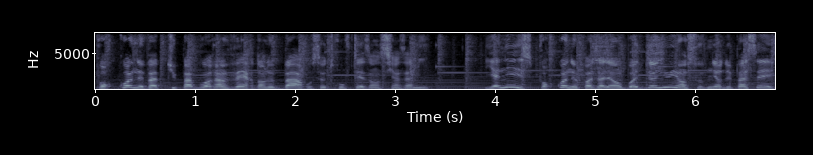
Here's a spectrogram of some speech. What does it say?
pourquoi ne vas-tu pas boire un verre dans le bar où se trouvent tes anciens amis? Yanis, pourquoi ne pas aller en boîte de nuit en souvenir du passé?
